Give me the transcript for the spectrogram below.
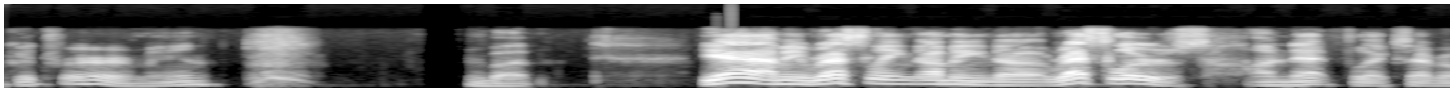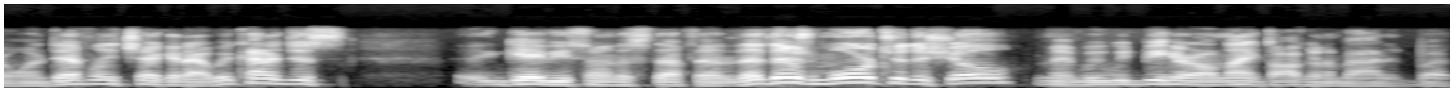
Good for her, man. But yeah, I mean wrestling. I mean uh, wrestlers on Netflix. Everyone definitely check it out. We kind of just gave you some of the stuff there. There- There's more to the show. I mean, we would be here all night talking about it, but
